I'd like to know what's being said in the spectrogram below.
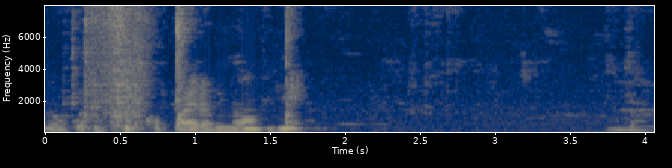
เราก็จะสุกเข้าไปแล้วพี่น้องทีนี้อืม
